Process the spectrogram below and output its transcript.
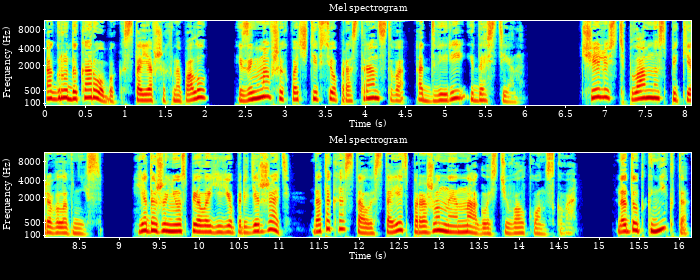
а груда коробок, стоявших на полу и занимавших почти все пространство от двери и до стен. Челюсть плавно спикировала вниз. Я даже не успела ее придержать, да так и осталась стоять, пораженная наглостью Волконского. Да тут книг-то,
